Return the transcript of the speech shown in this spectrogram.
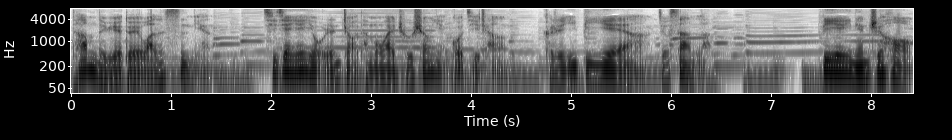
他们的乐队玩了四年，期间也有人找他们外出商演过几场，可是，一毕业啊就散了。毕业一年之后，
